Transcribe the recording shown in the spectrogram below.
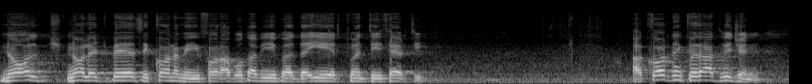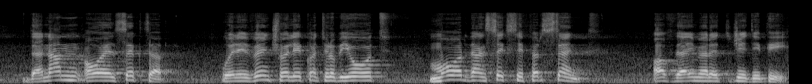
knowledge-based economy for Abu Dhabi by the year 2030. According to that vision, the non-oil sector will eventually contribute more than 60% of the Emirate GDP.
